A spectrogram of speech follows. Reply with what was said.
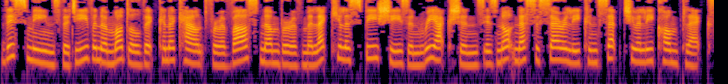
This means that even a model that can account for a vast number of molecular species and reactions is not necessarily conceptually complex.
